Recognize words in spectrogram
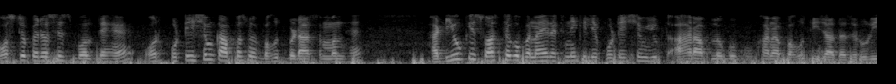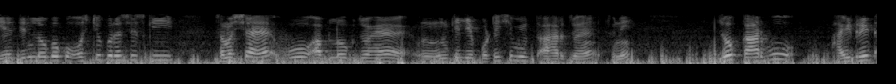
ऑस्टोपेरोसिस बोलते हैं, और पोटेशियम का आपस में बहुत बड़ा संबंध है। हड्डियों के स्वास्थ्य को बनाए रखने के लिए पोटेशियम युक्त आहार आप लोगों को खाना बहुत ही ज़्यादा ज़रूरी है। जिन लोगों को ऑस्टियोपोरोसिस की समस्या है, वो आप लोग जो है, उनके लिए पोटेशियम युक्त आहार जो है, चुने। जो कार्बोहाइड्रेट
